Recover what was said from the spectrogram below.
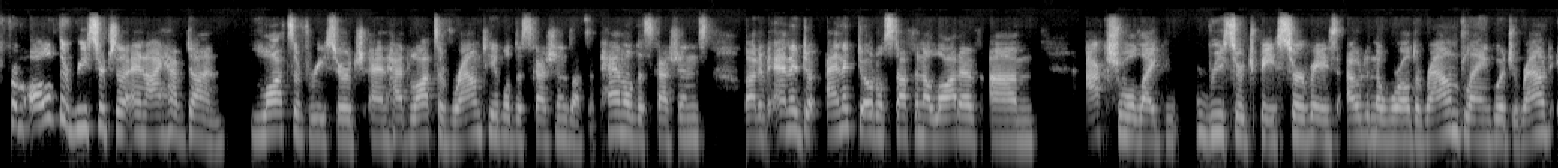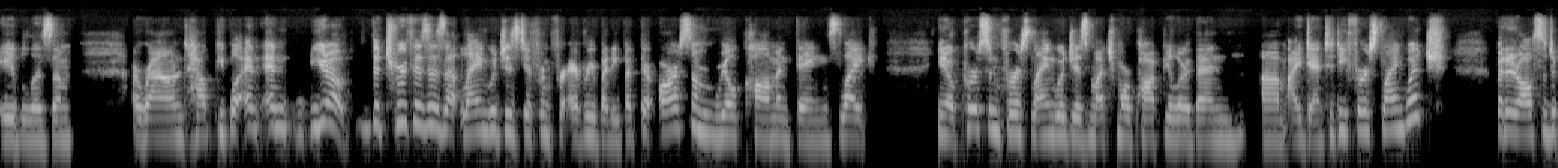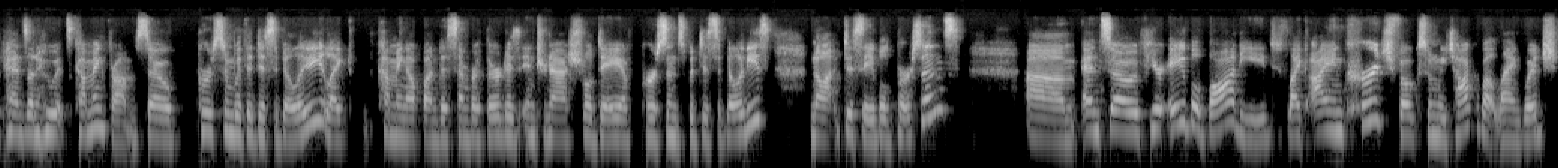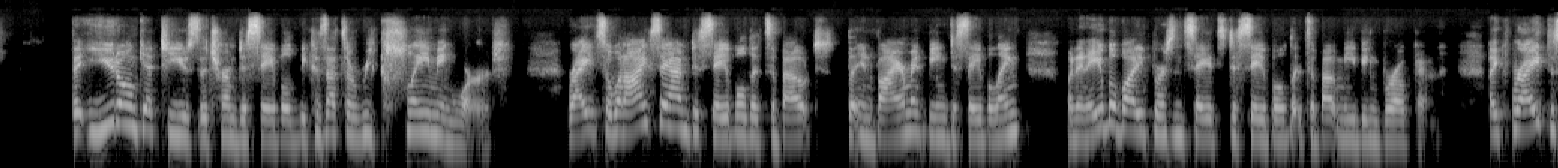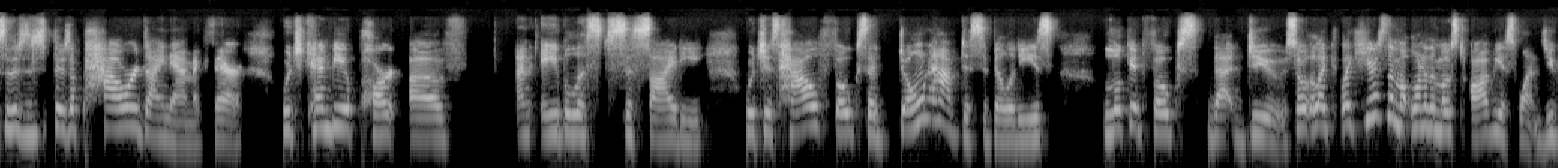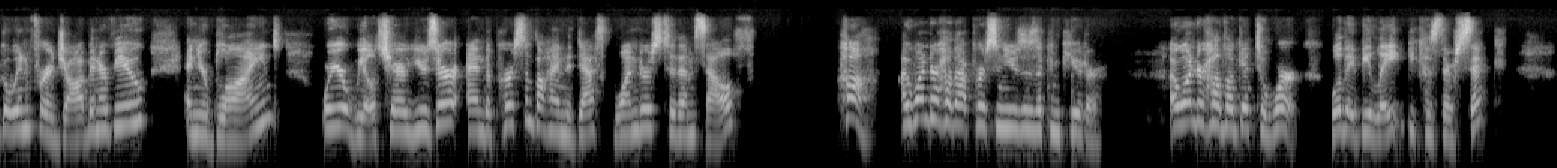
from all of the research that and I have done, lots of research and had lots of roundtable discussions, lots of panel discussions, a lot of anecdotal stuff, and a lot of um, actual like research based surveys out in the world around language around ableism around how people and and you know the truth is is that language is different for everybody but there are some real common things like you know person first language is much more popular than um, identity first language but it also depends on who it's coming from so person with a disability like coming up on december 3rd is international day of persons with disabilities not disabled persons um, and so if you're able bodied, like I encourage folks when we talk about language, that you don't get to use the term disabled because that's a reclaiming word. Right. So when I say I'm disabled, it's about the environment being disabling. When an able bodied person say it's disabled, it's about me being broken. Like, right. So there's, there's a power dynamic there, which can be a part of an ableist society, which is how folks that don't have disabilities look at folks that do. So like like here's the one of the most obvious ones. You go in for a job interview and you're blind or you're a wheelchair user and the person behind the desk wonders to themselves, "Huh, I wonder how that person uses a computer. I wonder how they'll get to work. Will they be late because they're sick?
